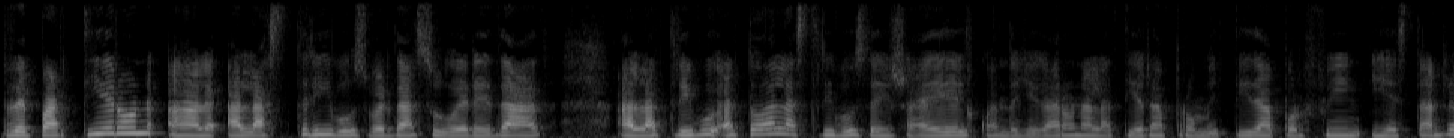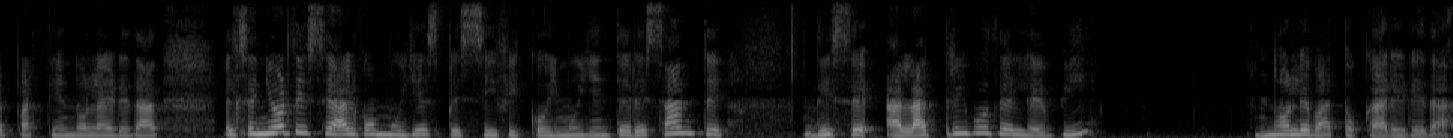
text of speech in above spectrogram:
repartieron a, a las tribus, ¿verdad? Su heredad, a la tribu, a todas las tribus de Israel, cuando llegaron a la tierra prometida por fin y están repartiendo la heredad, el Señor dice algo muy específico y muy interesante dice a la tribu de Leví no le va a tocar heredad.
